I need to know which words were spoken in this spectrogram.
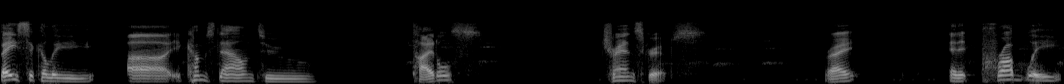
basically, uh, it comes down to titles, transcripts, right? And it probably,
